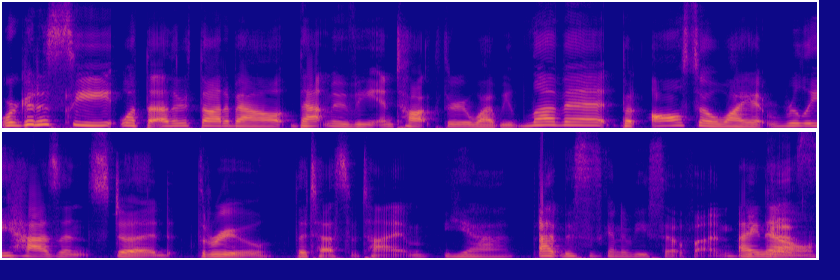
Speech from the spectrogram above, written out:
We're going to see what the other thought about that movie and talk through why we love it, but also why it really hasn't stood through the test of time. Yeah, uh, this is going to be so fun. I know.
